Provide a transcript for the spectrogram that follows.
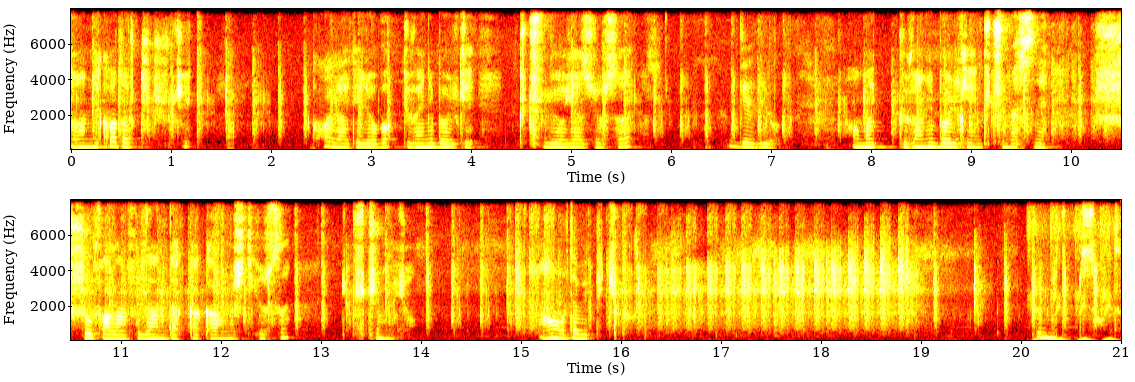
Daha ne kadar küçülecek. Hala geliyor. Bak güvenli bölge küçülüyor yazıyorsa geliyor. Ama güvenli bölgenin küçülmesine şu falan filan dakika kalmış diyorsa küçülmüyor. Aha orada bir piç Görmedim mi sandın?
